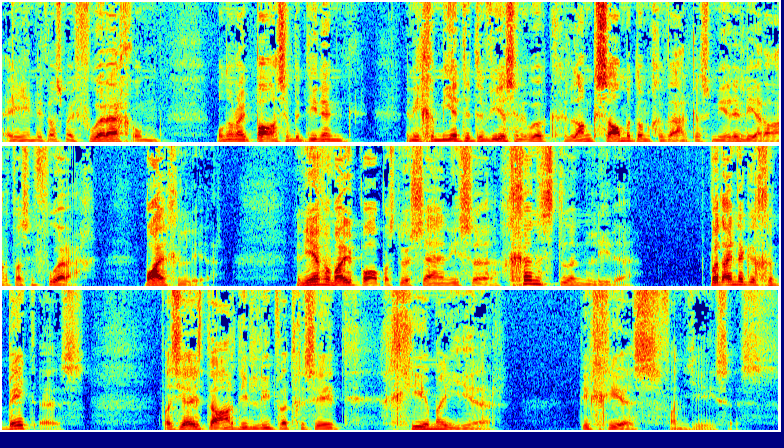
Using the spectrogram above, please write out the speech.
en dit was my voorreg om onder my pa se bediening in die gemeente te wees en ook lank saam met hom gewerk as medeleraar. Dit was 'n voorreg. Baie geleer. En een van my pa pastoor Sandy se gunsteling liede wat eintlik 'n gebed is, was juist daardie lied wat gesê het: "Gee my Heer die gees van Jesus.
